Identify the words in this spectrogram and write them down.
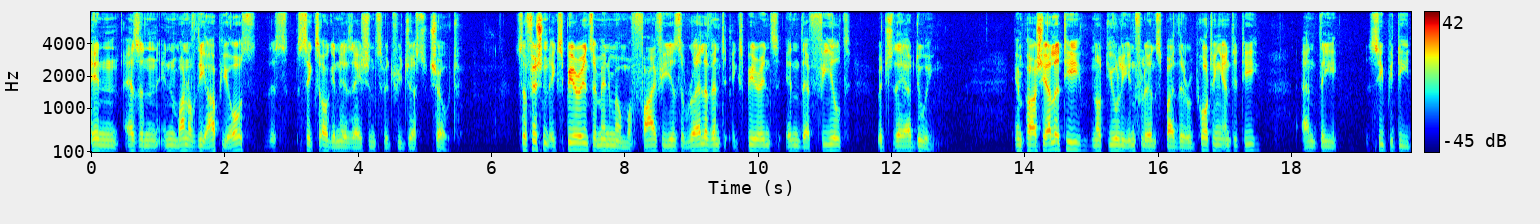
in, as an, in one of the RPOs, the six organizations which we just showed. Sufficient experience, a minimum of five years, of relevant experience in their field which they are doing. Impartiality, not duly influenced by the reporting entity, and the CPD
